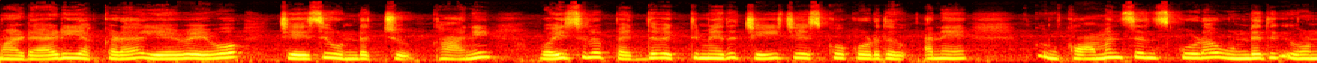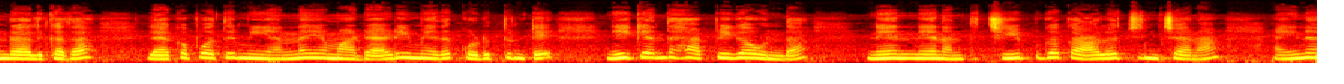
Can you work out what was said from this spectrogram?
మా డాడీ అక్కడ ఏవేవో చేసి ఉండొచ్చు. కానీ వయసులో పెద్ద వ్యక్తి మీద చేయి చేసుకోకూడదు అనే కామన్ సెన్స్ కూడా ఉండేది ఉండాలి కదా. లేకపోతే మీ అన్నయ్య మా డాడీ మీద కొడుతుంటే నీకెంత హ్యాపీగా ఉందా? నేను నేను అంత చీప్గా ఆలోచించానా? అయినా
